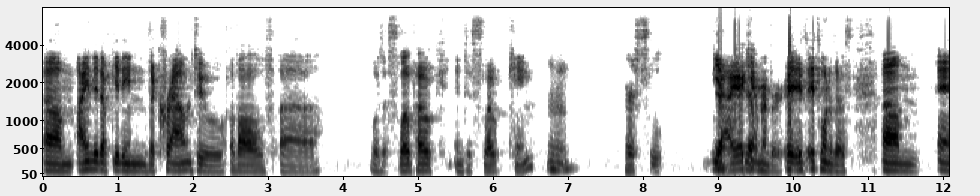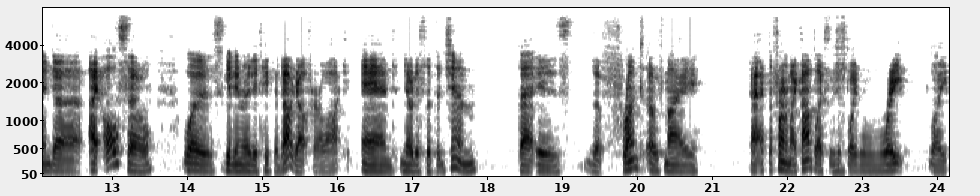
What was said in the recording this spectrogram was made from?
Um, I ended up getting the crown to evolve. Uh, was it Slowpoke into Slow King Mm-hmm. or sl- yeah, Yeah, I, I can't yeah. remember. It, it's- it's one of those. Um, and uh, I also was getting ready to take the dog out for a walk and noticed that the gym that is the front of my at the front of my complex is just like right like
